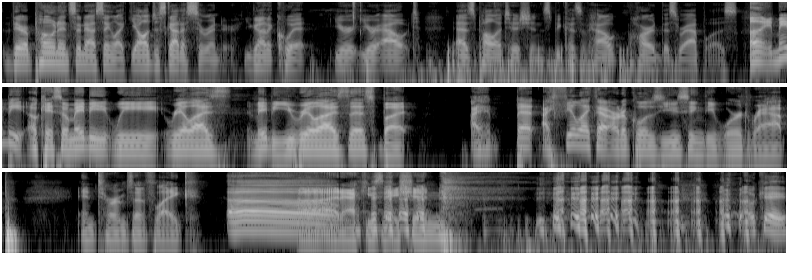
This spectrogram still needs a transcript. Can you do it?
their opponents are now saying like y'all just got to surrender. You got to quit. You're you're out as politicians because of how hard this rap was. Uh, maybe okay. So maybe we realize, maybe you realize this, but I bet I feel like that article is using the word rap in terms of like Oh, uh, an accusation. okay,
